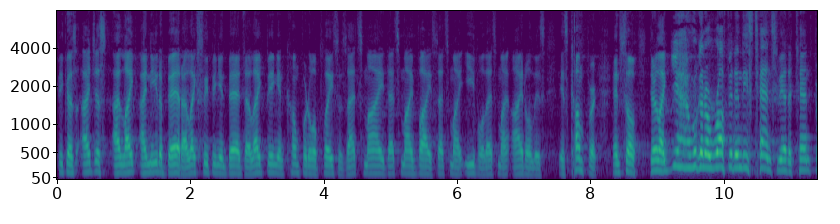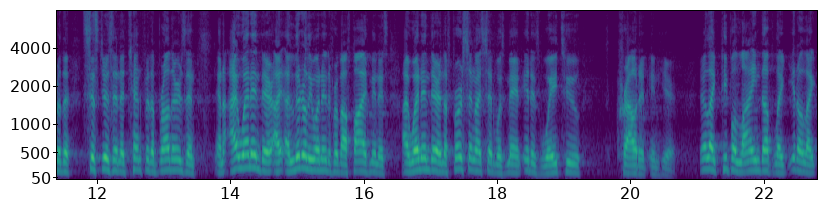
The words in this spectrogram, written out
because I just I like I need a bed. I like sleeping in beds. I like being in comfortable places. That's my that's my vice. That's my evil. That's my idol is is comfort. And so they're like, yeah, we're gonna rough it in these tents. We had a tent for the sisters and a tent for the brothers. And and I went in there. I, I literally went in there for about five minutes. I went in there, and the first thing I said was, man, it is way too crowded in here. They're like people lined up, like you know, like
